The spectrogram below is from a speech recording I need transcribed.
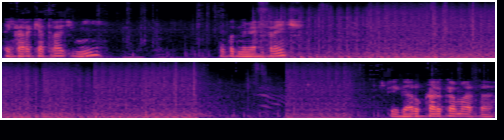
Tem cara aqui atrás de mim. Opa, na minha frente. Pegaram o cara que ia matar.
